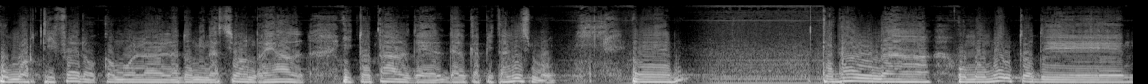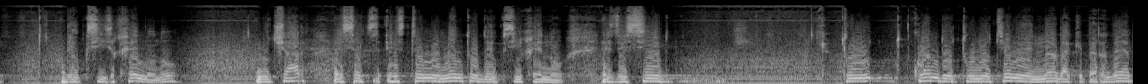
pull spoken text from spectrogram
un mortífero como la, dominación real y total del capitalismo, eh, te da un momento de, oxígeno, ¿no? Luchar es este momento de oxígeno, es decir, tú, cuando tú no tienes nada que perder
